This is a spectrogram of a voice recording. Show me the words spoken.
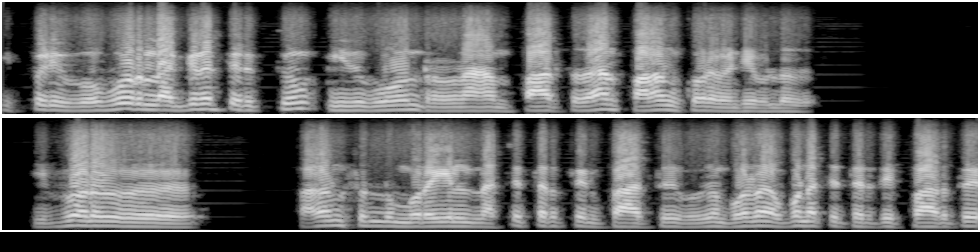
இப்படி ஒவ்வொரு லக்னத்திற்கும் இது போன்று நாம் பார்த்துதான் பலன் கூற வேண்டியுள்ளது. இவ்வளவு பலன் சொல்லும் முறையில் நட்சத்திரத்தை பார்த்து உபநட்சத்திரத்தை பார்த்து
